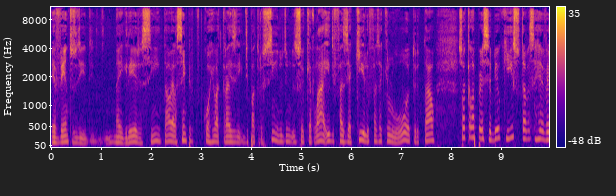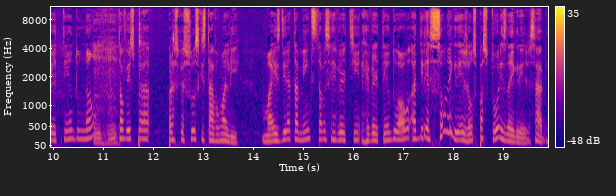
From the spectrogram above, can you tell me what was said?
eventos de, de- na igreja assim, tal. Ela sempre correu atrás de, de patrocínio, de não sei o que lá, e de fazer aquilo, fazer aquilo outro e tal. Só que ela percebeu que isso estava se revertendo não talvez para para as pessoas que estavam ali, mas diretamente estava se revertendo ao, à direção da igreja, aos pastores da igreja, sabe?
